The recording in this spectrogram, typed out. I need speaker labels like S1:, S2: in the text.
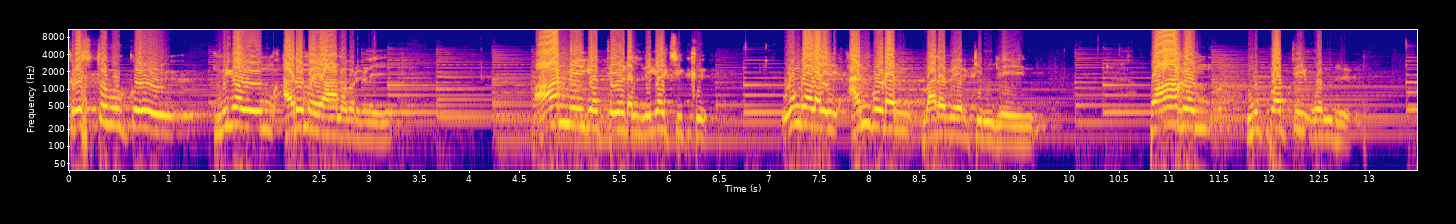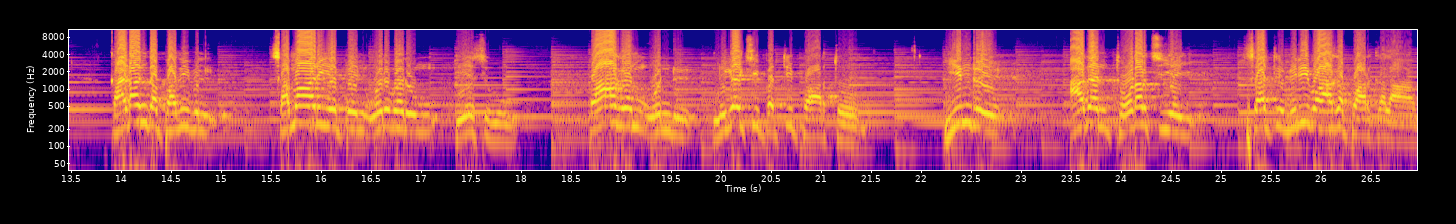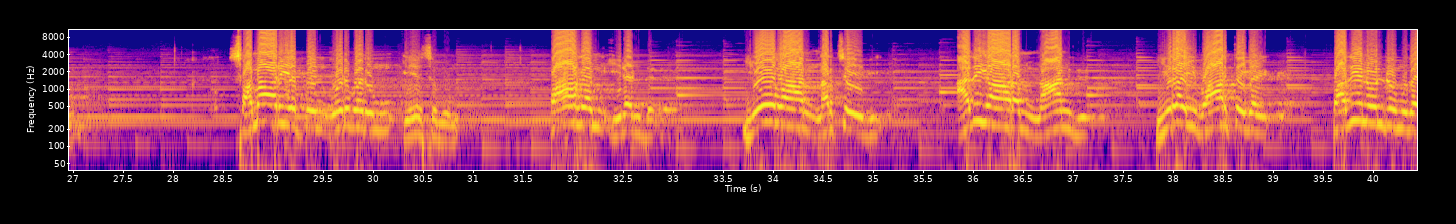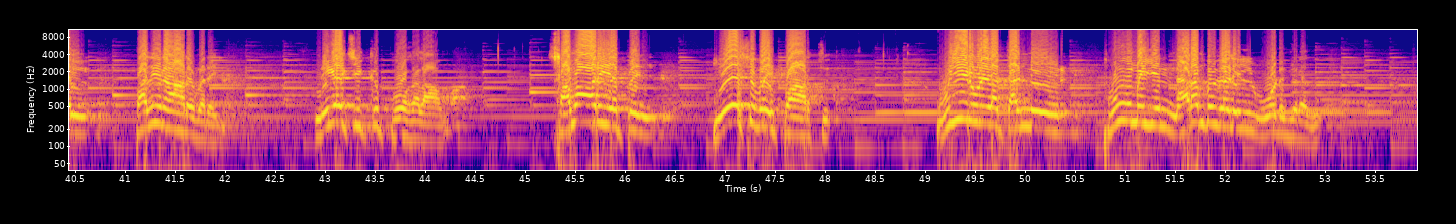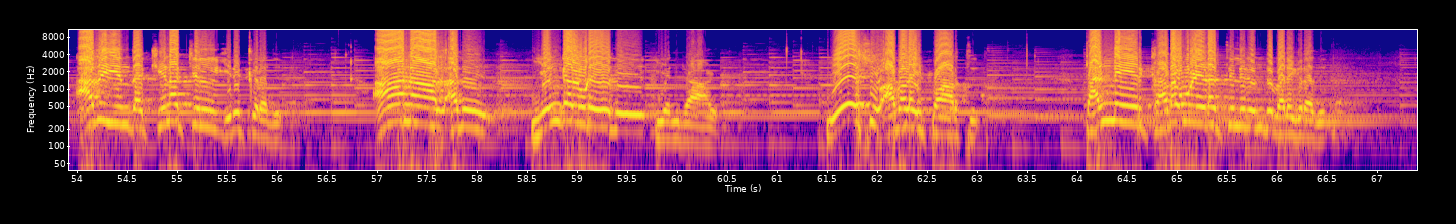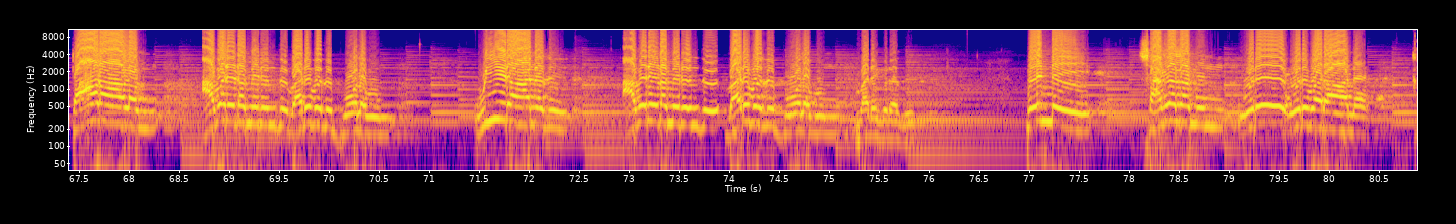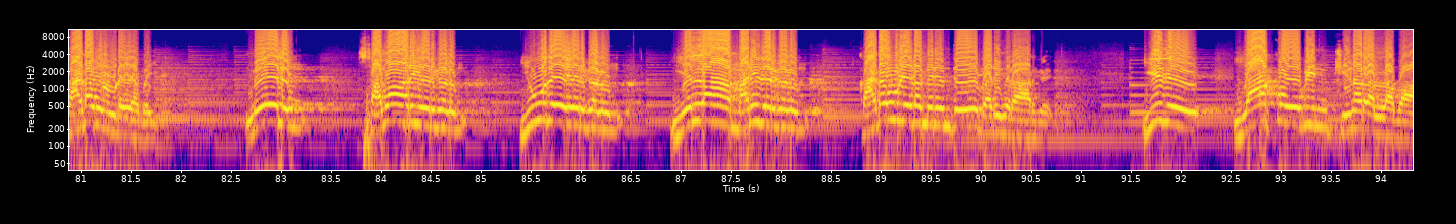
S1: கிறிஸ்துவுக்குள் மிகவும் அருமையானவர்களே ஆன்மீக தேடல் நிகழ்ச்சிக்கு உங்களை அன்புடன் வரவேற்கின்றேன். பாகம் முப்பத்தி ஒன்று. கடந்த பதிவில் சமாரிய பெண் ஒருவரும் இயேசுவும் பாகம் ஒன்று நிகழ்ச்சி பற்றி பார்த்தோம். இன்று அதன் தொடர்ச்சியை சற்று விரிவாக பார்க்கலாம். சமாரிய பெண் ஒருவரும் இயேசுவும். பாகம் இரண்டு. யோவான் நற்செய்தி. அதிகாரம் நான்கு. இறை வார்த்தைகள் பதினொன்று முதல் பதினாறு வரை. நிகழ்ச்சிக்கு போகலாம். சமாரிய பெண் இயேசுவை பார்த்து உயிருள்ள தண்ணீர் பூமியின் நரம்புகளில் ஓடுகிறது. அது இந்த கிணற்றில் இருக்கிறது. ஆனால் அது எங்களுடையது என்றாள். இயேசு அவளை பார்த்து தண்ணீர் கடவுளிடத்திலிருந்து வருகிறது. தாராளம் அவரிடமிருந்து வருவது போலவும் உயிரானது அவரிடமிருந்து வருவது போலவும் வருகிறது. பெண்ணே சகலமும் ஒரே ஒருவரான கடவுளுடையவை. மேலும் சமாரியர்களும் யூதேயர்களும் எல்லா மனிதர்களும் கடவுளிடமிருந்தே வருகிறார்கள். இது யாக்கோவின் கிணறு அல்லவா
